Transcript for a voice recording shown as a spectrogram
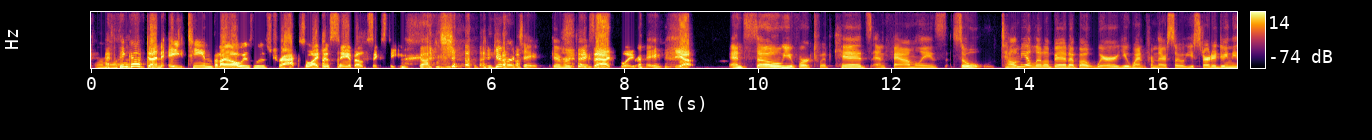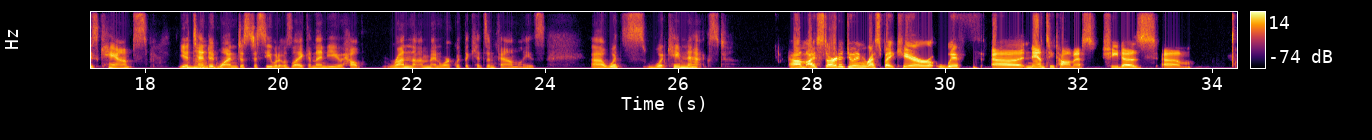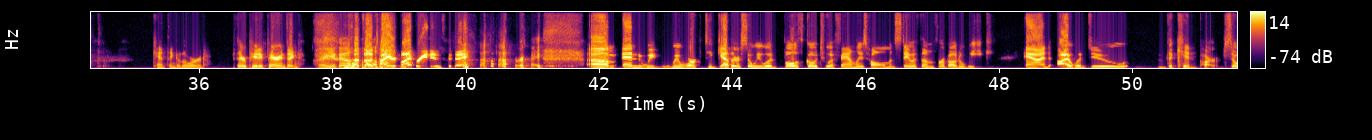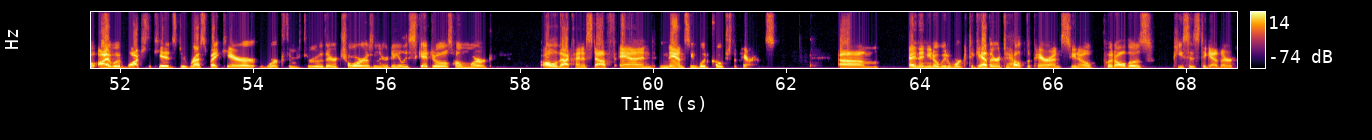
Or I think I've done 18, but I always lose track. So I just say about 16. gotcha. give or take. Give or take. exactly. Right. Yeah. And so you've worked with kids and families. So tell me a little bit about where you went from there. So you started doing these camps. You Mhm. attended one just to see what it was like, and then you helped run them and work with the kids and families. Uh, what's what came next? Um, I started doing respite care with uh, Nancy Thomas. She does, um, can't think of the word, therapeutic parenting. There you go. That's how tired my brain is today. right. um, and we we worked together so we would both go to a family's home and stay with them for about a week and i would do the kid part so i would watch the kids do respite care work them through their chores and their daily schedules homework all of that kind of stuff and nancy would coach the parents um, and then you know we'd work together to help the parents you know put all those pieces together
